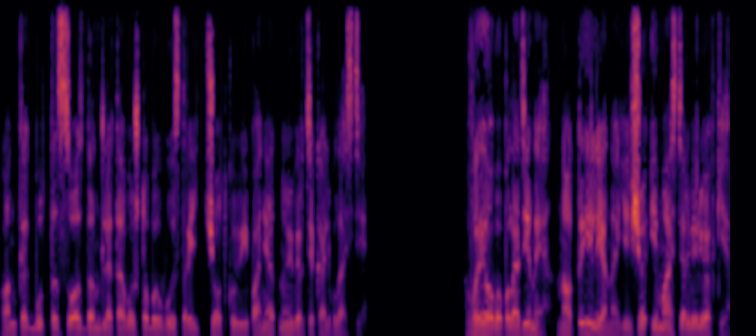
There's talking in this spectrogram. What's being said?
он как будто создан для того, чтобы выстроить четкую и понятную вертикаль власти. Вы оба паладины, но ты, Лена, еще и мастер веревки.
